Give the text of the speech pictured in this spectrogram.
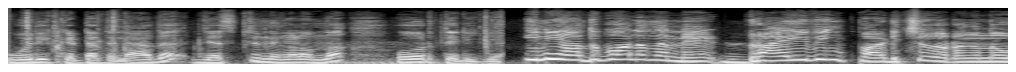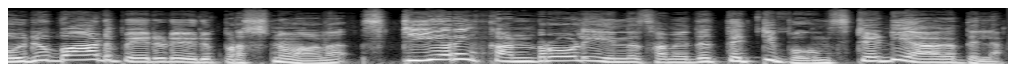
ഊരി കിട്ടത്തില്ല. അത് ജസ്റ്റ് നിങ്ങളൊന്ന് ഓർത്തിരിക്കുക. ഇനി അതുപോലെ തന്നെ ഡ്രൈവിംഗ് പഠിച്ചു തുടങ്ങുന്ന ഒരുപാട് പേരുടെ ഒരു പ്രശ്നമാണ്. സ്റ്റിയറിംഗ് കൺട്രോൾ ചെയ്യുന്ന സമയത്ത് തെറ്റിപ്പോകും. സ്റ്റഡി ആകത്തില്ല.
